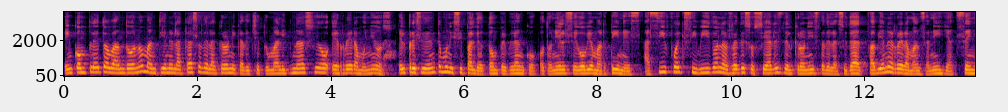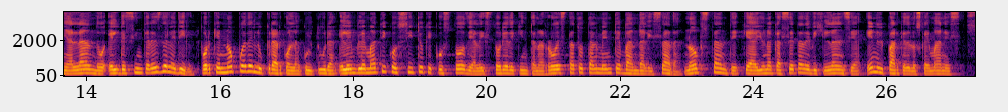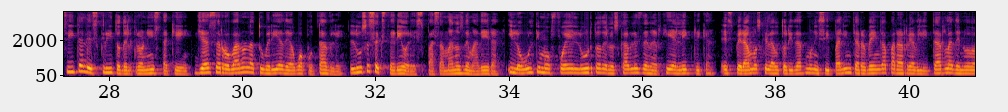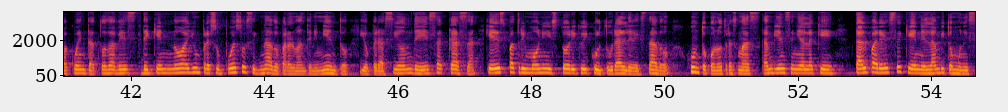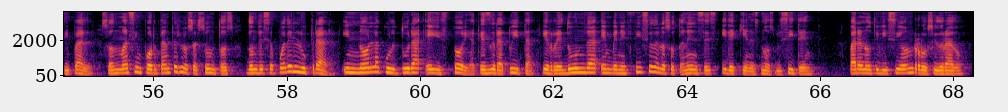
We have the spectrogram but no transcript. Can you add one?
En completo abandono mantiene la Casa de la Crónica de Chetumal Ignacio Herrera Muñoz. El presidente municipal de Otompe Blanco, Otoniel Segovia Martínez, así fue exhibido en las redes sociales del cronista de la ciudad, Fabián Herrera Manzanilla, señalando el desinterés del edil porque no puede lucrar con la cultura. El emblemático sitio que custodia la historia de Quintana Roo está totalmente vandalizada, no obstante que hay una caseta de vigilancia en el Parque de los Caimanes. Cita el escrito del cronista que ya se robaron la tubería de agua potable, luces exteriores, pasamanos de madera y lo último fue el hurto de los cables de energía eléctrica. Esperamos que la autoridad municipal intervenga para rehabilitarla de nueva cuenta toda vez de que no hay un presupuesto asignado para el mantenimiento y operación de esa casa que es patrimonio histórico y cultural del Estado junto con otras más. También señala que Tal parece que en el ámbito municipal son más importantes los asuntos donde se puede lucrar y no la cultura e historia que es gratuita y redunda en beneficio de los otonenses y de quienes nos visiten. Para Notivisión, Rosy Dorado.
